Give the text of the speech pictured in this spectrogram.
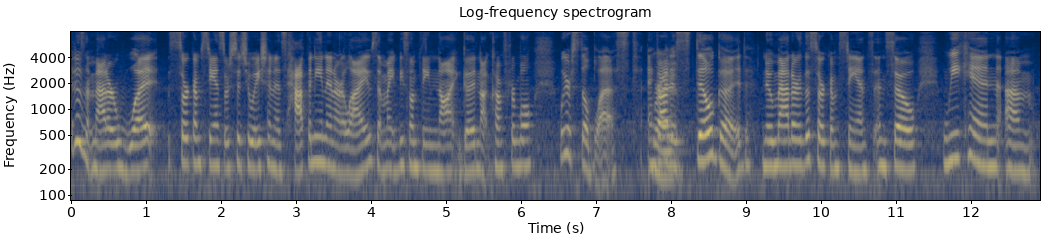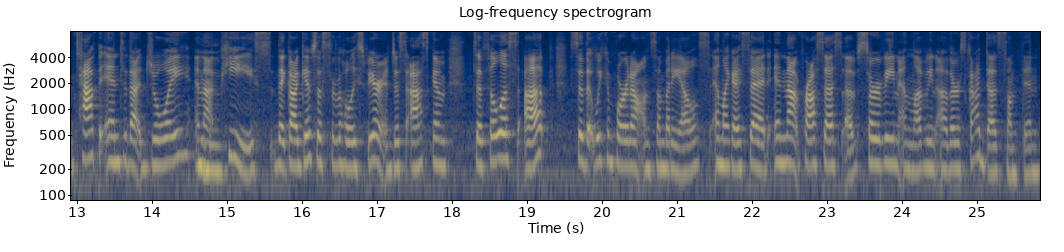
it doesn't matter what circumstance or situation is happening in our lives. It might be something not good, not comfortable. We are still blessed, and right. God is still good no matter the circumstance. And so we can um, tap into that joy and mm-hmm. that peace that God gives us through the Holy Spirit and just ask Him to fill us up so that we can pour it out on somebody else. And like I said, in that process of serving and loving others, God does something.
